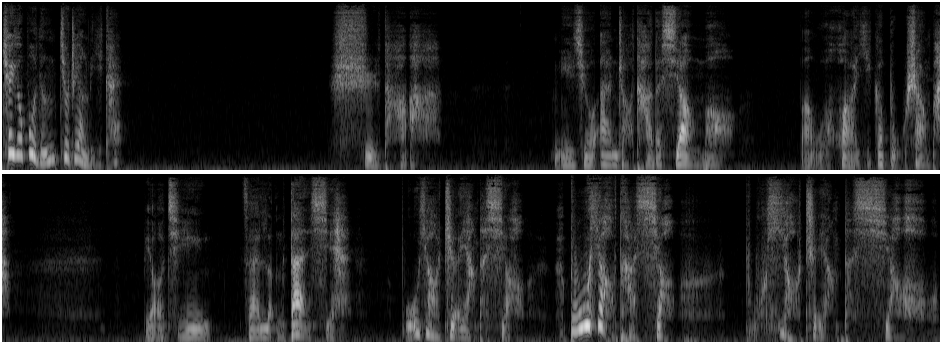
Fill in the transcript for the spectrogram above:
却又不能就这样离开。是他，你就按照他的相貌，帮我画一个补上吧。表情再冷淡些，不要这样的笑，不要他笑，不要这样的笑。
